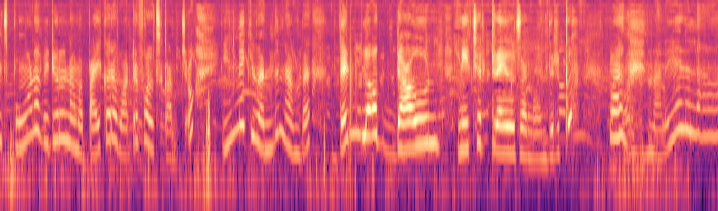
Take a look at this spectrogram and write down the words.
ஃப்ரெண்ட்ஸ் போன வீடியோவில் நம்ம பைக்கர வாட்டர் ஃபால்ஸ் காமிச்சோம். இன்னைக்கு வந்து நம்ம வென்லாக் டவுன் நேச்சர் ட்ரையல்ஸ் அங்கே வந்திருக்கு. வாங்க மலையேறலாம்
